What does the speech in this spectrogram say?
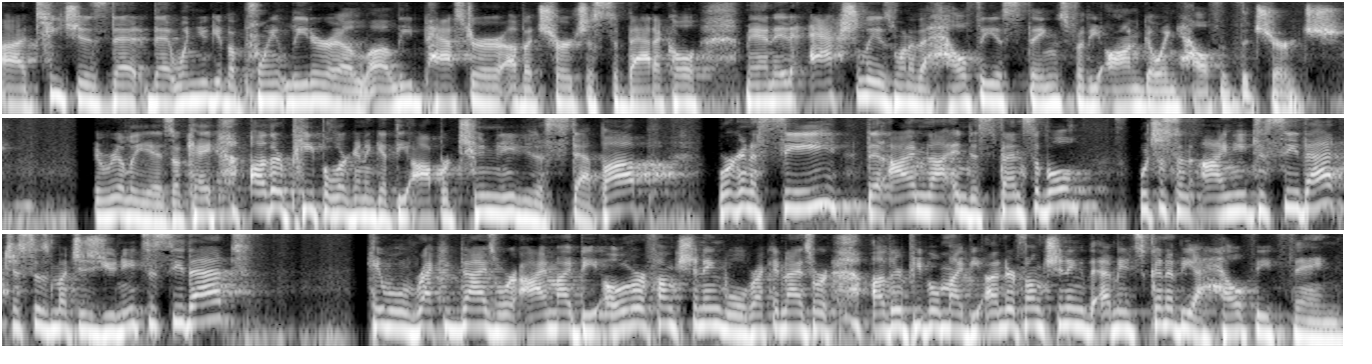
uh, teaches that that when you give a point leader, a, a lead pastor of a church, a sabbatical, man, it actually is one of the healthiest things for the ongoing health of the church. It really is, okay? Other people are going to get the opportunity to step up. We're going to see that I'm not indispensable, which listen, I need to see that just as much as you need to see that. Okay, we'll recognize where I might be over functioning. We'll recognize where other people might be under functioning. I mean, it's going to be a healthy thing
